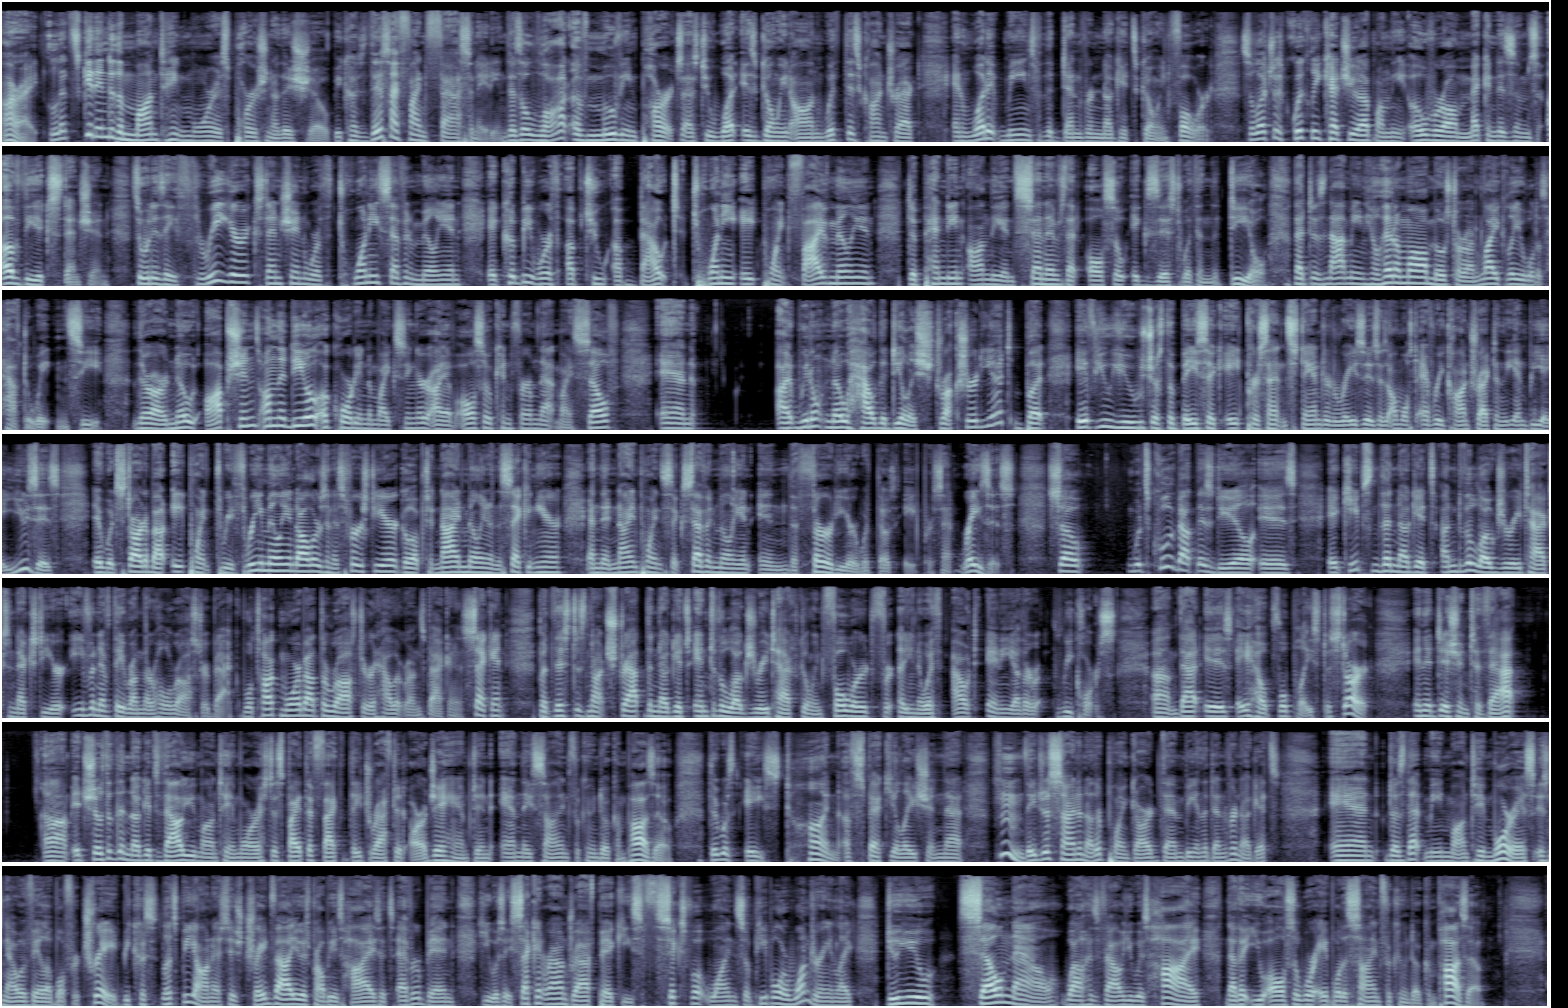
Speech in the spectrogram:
All right, let's get into the Monte Morris portion of this show because this I find fascinating. There's a lot of moving parts as to what is going on with this contract and what it means for the Denver Nuggets going forward. So let's just quickly catch you up on the overall mechanisms of the extension. So it is a 3-year extension worth 27 million. It could be worth up to about 28.5 million depending on the incentives that also exist within the deal. That does not mean he'll hit them all most are unlikely. We'll just have to wait and see. There are no options on the deal, according to Mike Singer. I have also confirmed that myself. And I, we don't know how the deal is structured yet, but if you use just the basic 8% standard raises as almost every contract in the NBA uses, it would start about $8.33 million in his first year, go up to 9 million in the second year, and then 9.67 million in the third year with those 8% raises. So what's cool about this deal is it keeps the Nuggets under the luxury tax next year, even if they run their whole roster back. We'll talk more about the roster and how it runs back in a second, but this does not strap the Nuggets into the luxury tax going forward for you know without any other recourse. Um, that is a helpful place to start. In addition to that, um, it shows that the Nuggets value Monte Morris despite the fact that they drafted RJ Hampton and they signed Facundo Campazzo. There was a ton of speculation that, hmm, they just signed another point guard, them being the Denver Nuggets. And does that mean Monte Morris is now available for trade? Because let's be honest, his trade value is probably as high as it's ever been. He was a second round draft pick. He's six foot one. So people are wondering, like, do you Sell now while his value is high now that you also were able to sign Facundo Campazzo.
